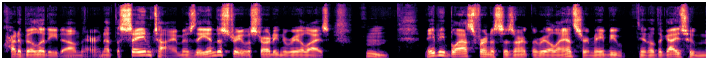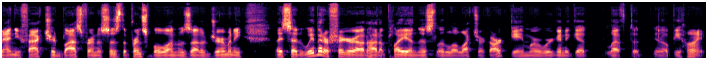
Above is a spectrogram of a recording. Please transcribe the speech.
credibility down there. And at the same time, as the industry was starting to realize, hmm, maybe blast furnaces aren't the real answer. Maybe, you know, the guys who manufactured blast furnaces, the principal one was out of Germany. They said, we better figure out how to play in this little electric arc game or we're going to get left, you know, behind.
